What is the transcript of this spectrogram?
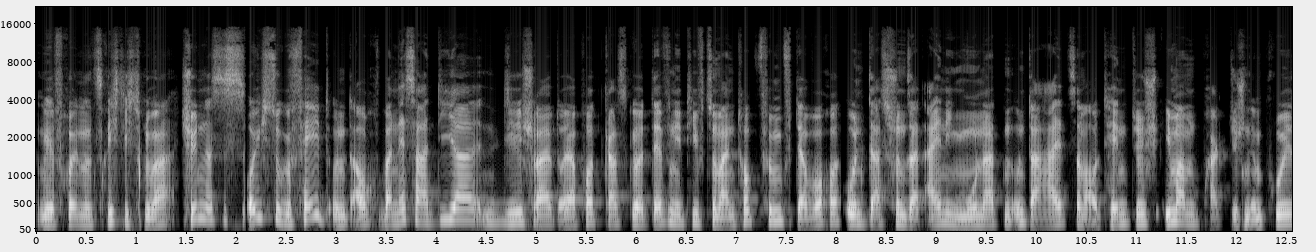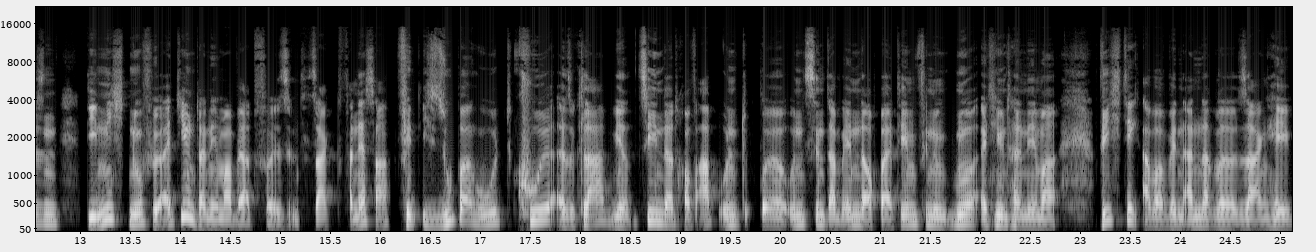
Wir freuen uns richtig drüber. Schön, dass es euch so gefällt. Und auch Vanessa Dia, die schreibt, euer Podcast gehört definitiv zu meinen Top 5 der Woche. Und das schon seit einigen Monaten unterhaltsam, authentisch, immer mit praktischen Impulsen, die nicht nur für IT-Unternehmer wertvoll sind, sagt Vanessa. Finde ich super gut, cool. Also klar, wir ziehen da drauf ab und äh, uns sind am Ende auch bei Themenfindung nur IT-Unternehmer wichtig. Aber wenn andere sagen, hey,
